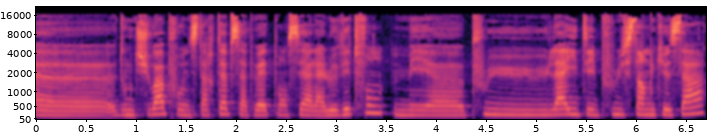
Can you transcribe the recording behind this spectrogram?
Euh, donc tu vois, pour une startup, ça peut être pensé à la levée de fonds, mais euh, plus light et plus simple que ça.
